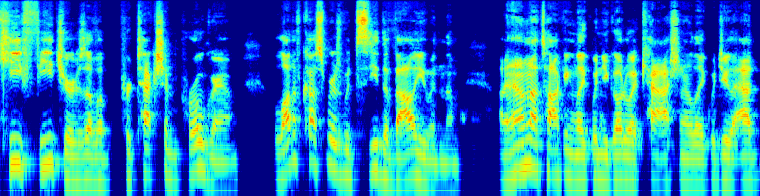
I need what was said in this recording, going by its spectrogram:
key features of a protection program, a lot of customers would see the value in them. And I'm not talking like when you go to a cash and are like, would you add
